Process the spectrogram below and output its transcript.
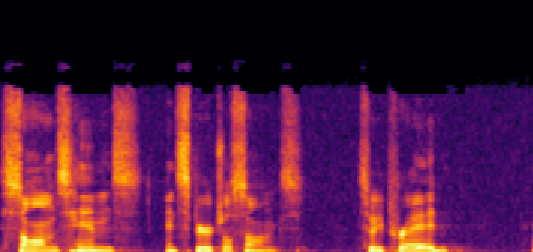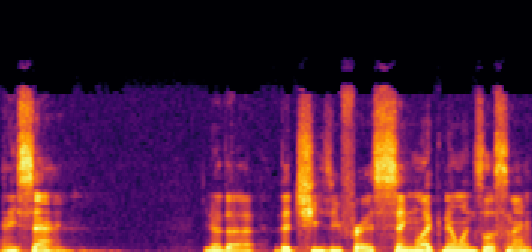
psalms, hymns, and spiritual songs. So he prayed and he sang. You know the, the cheesy phrase, sing like no one's listening?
